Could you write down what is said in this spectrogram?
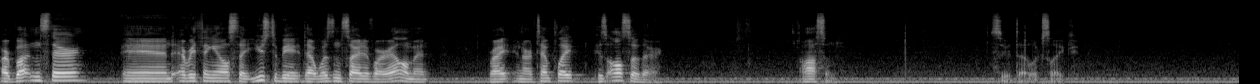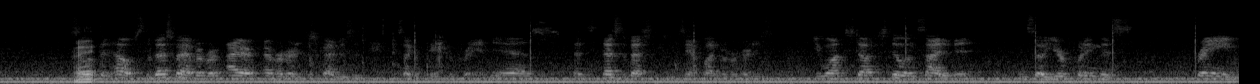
our buttons there and everything else that used to be, that was inside of our element, right, in our template is also there. Awesome. Let's see what that looks like. So Right. if it helps, the best way I've ever, I ever heard it described is it's like a picture frame. Yes. That's, that's the best example I've ever heard is you want stuff still inside of it, and so you're putting this frame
